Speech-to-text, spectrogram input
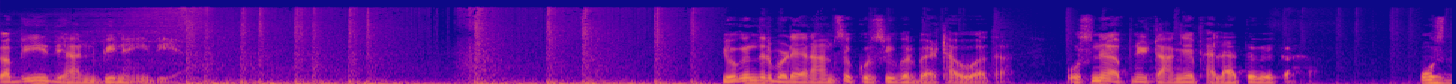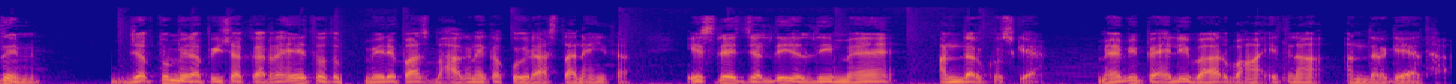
कभी ध्यान भी नहीं दिया। योगेंद्र बड़े आराम से कुर्सी पर बैठा हुआ था। उसने अपनी टांगे फैलाते हुए कहा उस दिन जब तुम मेरा पीछा कर रहे थे तो मेरे पास भागने का कोई रास्ता नहीं था। इसलिए जल्दी जल्दी मैं अंदर घुस गया। मैं भी पहली बार वहाँ इतना अंदर गया था।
